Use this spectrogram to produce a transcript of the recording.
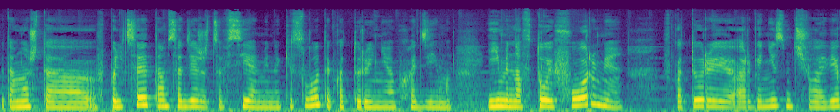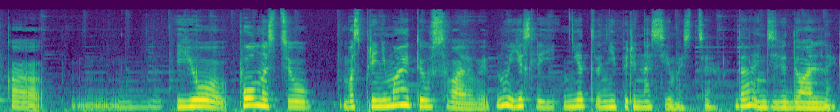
потому что в пыльце там содержатся все аминокислоты, которые необходимы, и именно в той форме, в которой организм человека ее полностью воспринимает и усваивает, ну, если нет непереносимости да, индивидуальной.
